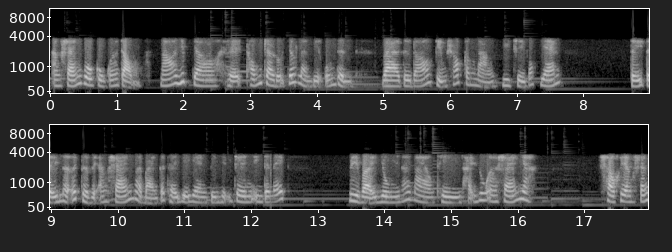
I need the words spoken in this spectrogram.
Ăn sáng vô cùng quan trọng, nó giúp cho hệ thống trao đổi chất làm việc ổn định và từ đó kiểm soát cân nặng, duy trì vóc dáng. Tỷ tỷ lợi ích từ việc ăn sáng mà bạn có thể dễ dàng tìm hiểu trên Internet. Vì vậy, dù như thế nào thì hãy luôn ăn sáng nha. Sau khi ăn sáng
